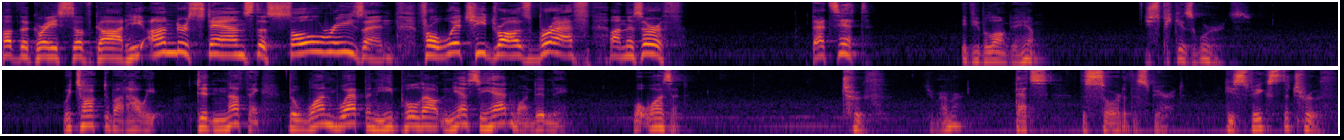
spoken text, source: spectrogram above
of the grace of God. He understands the sole reason for which he draws breath on this earth. That's it, if you belong to him. You speak his words. We talked about how he did nothing. The one weapon he pulled out, and yes, he had one, didn't he? What was it? Truth. Do you remember? That's the sword of the Spirit. He speaks the truth,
